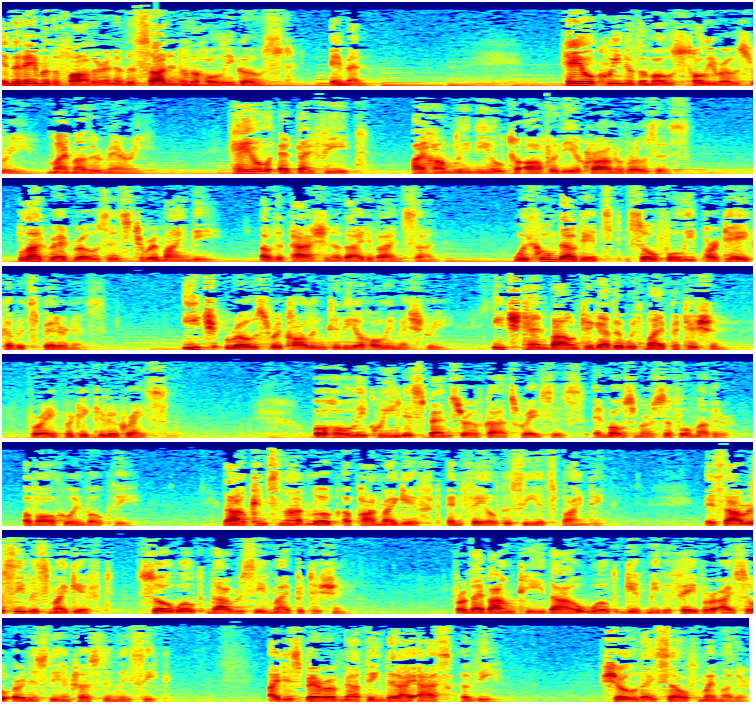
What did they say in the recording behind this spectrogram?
In the name of the Father, and of the Son, and of the Holy Ghost. Amen. Hail, Queen of the Most Holy Rosary, my Mother Mary. Hail at thy feet, I humbly kneel to offer thee a crown of roses, blood-red roses to remind thee of the passion of thy divine Son, with whom thou didst so fully partake of its bitterness. Each rose recalling to thee a holy mystery, each ten bound together with my petition for a particular grace. O Holy Queen, dispenser of God's graces, and most merciful Mother of all who invoke thee, thou canst not look upon my gift and fail to see its binding. As thou receivest my gift, so wilt thou receive my petition. From thy bounty thou wilt give me the favor I so earnestly and trustingly seek. I despair of nothing that I ask of thee. Show thyself my mother.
